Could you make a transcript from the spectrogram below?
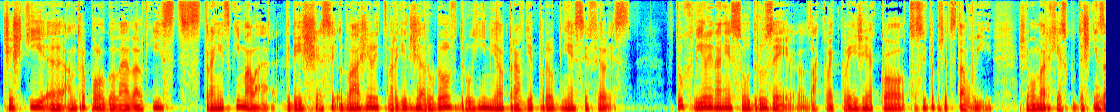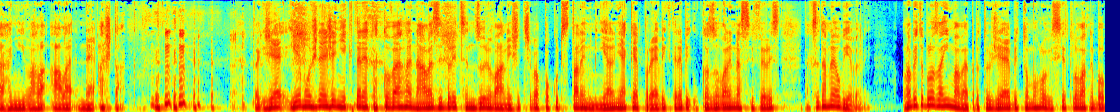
čeští eh, antropologové velký stranický malér, když si odvážili tvrdit, že Rudolf II. měl pravděpodobně syfilis. Tu chvíli na ně soudruzi zaklekli, že jako, co si to představují, že monarchie skutečně zahnívala, ale ne až tak. Takže je možné, že některé takovéhle nálezy byly cenzurovány, že třeba pokud Stalin měl nějaké projevy, které by ukazovaly na syfilis, tak se tam neobjevily. Ono by to bylo zajímavé, protože by to mohlo vysvětlovat nebo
